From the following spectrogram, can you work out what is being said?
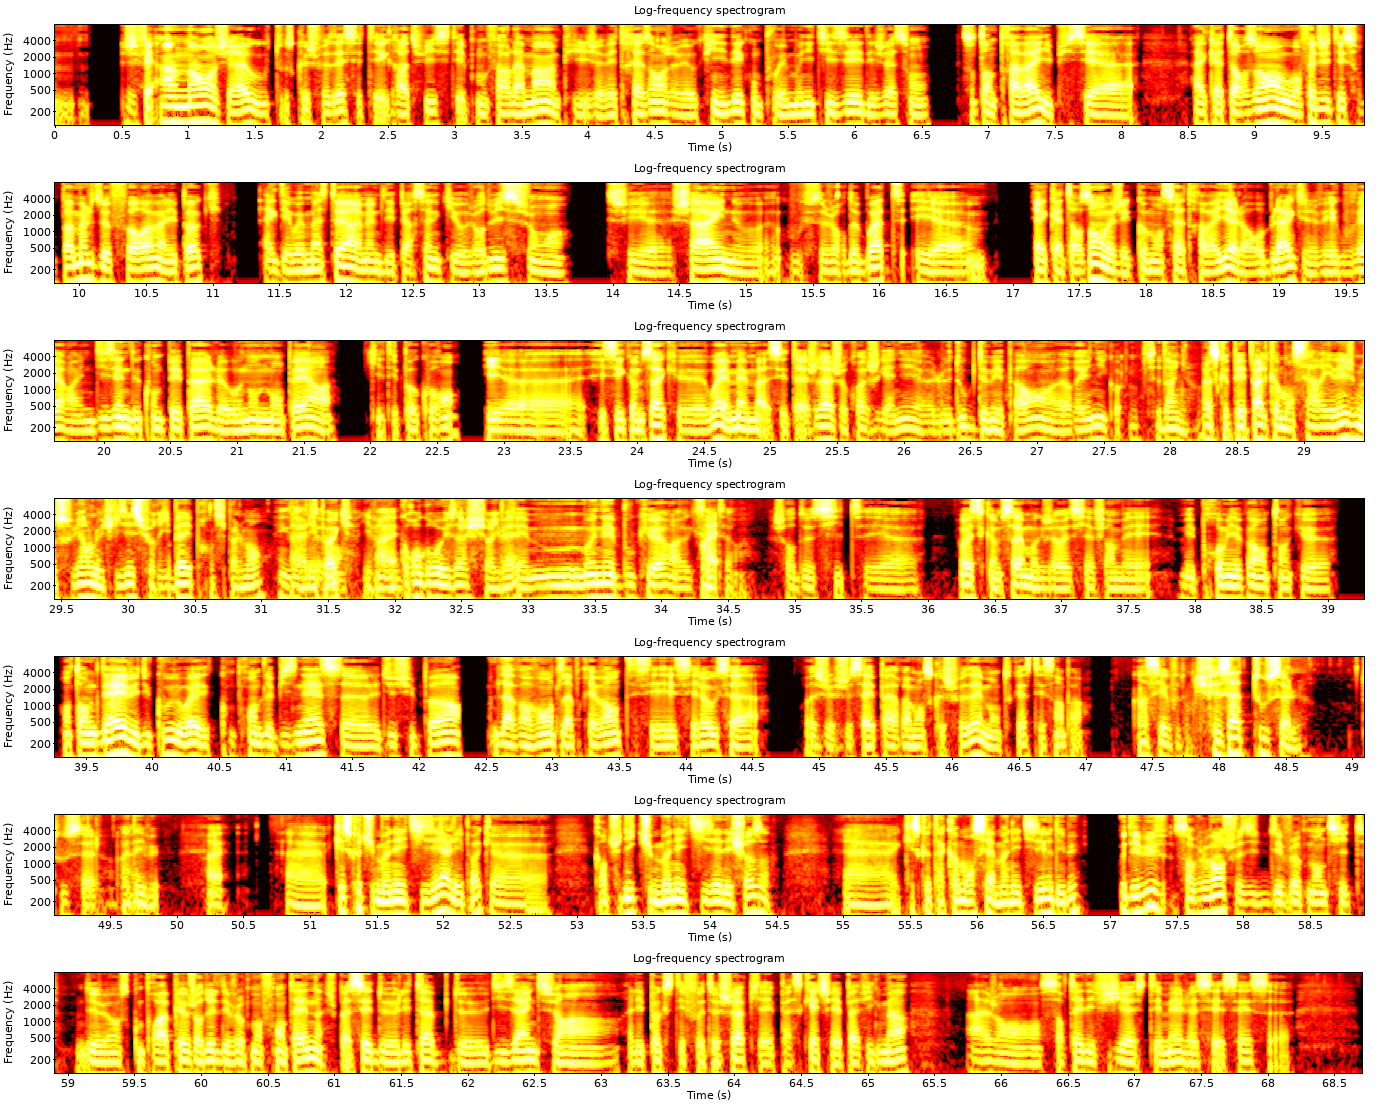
j'ai fait un an, je dirais, où tout ce que je faisais, c'était gratuit, c'était pour me faire la main. Et puis j'avais 13 ans, j'avais aucune idée qu'on pouvait monétiser déjà son, son temps de travail. Et puis c'est à, à 14 ans où en fait j'étais sur pas mal de forums à l'époque, avec des webmasters et même des personnes qui aujourd'hui sont chez euh, Shine ou, ou ce genre de boîte. Et, euh, et à 14 ans, ouais, j'ai commencé à travailler. Alors au Black, j'avais ouvert une dizaine de comptes PayPal au nom de mon père qui était pas au courant. Et, euh, et c'est comme ça que, ouais, même à cet âge-là, je crois que je gagnais euh, le double de mes parents euh, réunis, quoi. C'est dingue. Parce que PayPal commençait à arriver, je me souviens, on l'utilisait sur eBay principalement à Exactement. l'époque. Il y avait un Ouais. gros, gros usage sur eBay. fait Money Booker, etc. Ce genre de site. Et euh, ouais, c'est comme ça, moi, que j'ai réussi à faire mes, mes premiers pas en tant que, en tant que dev. Et du coup, ouais, comprendre le business, du support, de l'avant-vente, la pré-vente. C'est, c'est là où ça. ouais, je, je savais pas vraiment ce que je faisais, mais en tout cas, c'était sympa. Ah, c'est ouf. Donc, tu fais ça tout seul? Tout seul. au ouais. début. Ouais. Euh, qu'est-ce que tu monétisais à l'époque euh, Quand tu dis que tu monétisais des choses, euh, qu'est-ce que tu as commencé à monétiser au début? Au début, simplement, je faisais du développement de site, de ce qu'on pourrait appeler aujourd'hui le développement front-end. Je passais de l'étape de design sur un. À l'époque, c'était Photoshop, il n'y avait pas Sketch, il n'y avait pas Figma. Ah, j'en sortais des fichiers HTML, CSS. euh,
